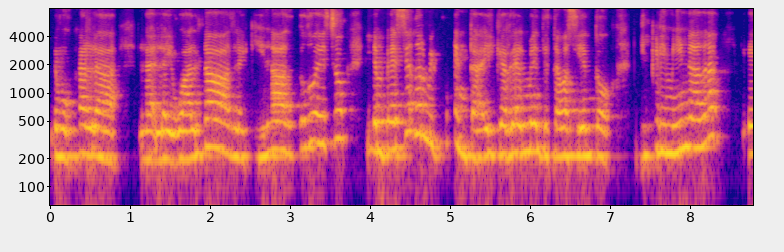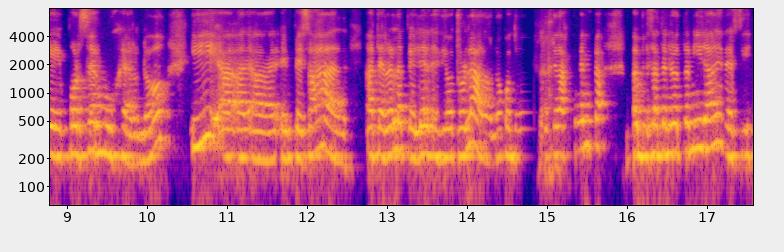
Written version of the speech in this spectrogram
de buscar la, la, la igualdad, la equidad, todo eso, y empecé a darme cuenta y que realmente estaba siendo discriminada eh, por ser mujer, ¿no? Y a, empezás a, tener la pelea desde otro lado, ¿no? Cuando te das cuenta, empezás a tener otra mirada y decir,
